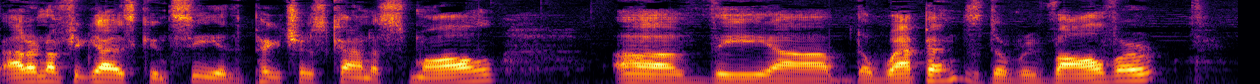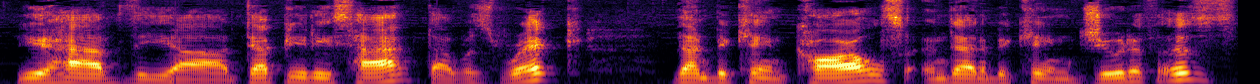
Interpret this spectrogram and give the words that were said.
I don't know if you guys can see the picture is kind of small of the uh, the weapons. The revolver. You have the uh, deputy's hat that was Rick, then became Carl's, and then it became Judith's.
